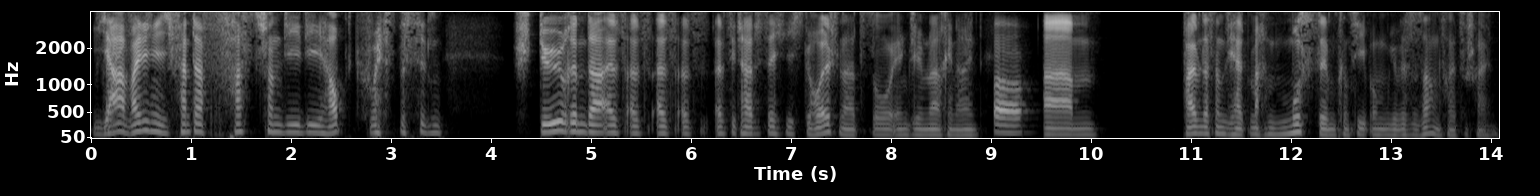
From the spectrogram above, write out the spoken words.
ja, weiß ich nicht, ich fand da fast schon die, die Hauptquest bisschen störender, als, als, als, als, als sie tatsächlich geholfen hat, so irgendwie im Nachhinein. Oh. Ähm, vor allem, dass man sie halt machen musste, im Prinzip, um gewisse Sachen freizuschalten.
